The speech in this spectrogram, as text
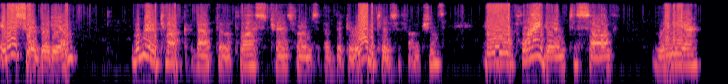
in this short video, we're going to talk about the Laplace transforms of the derivatives of functions and then apply them to solve linear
